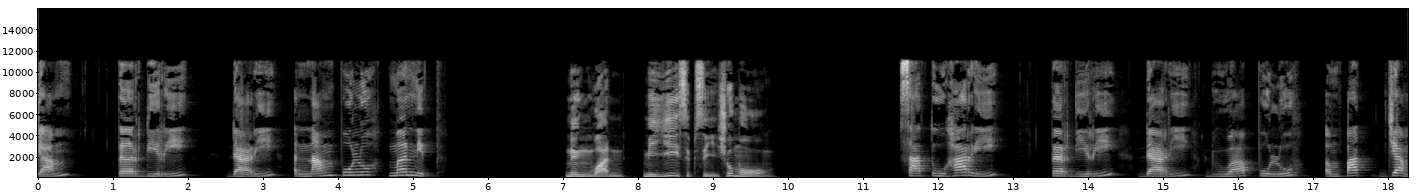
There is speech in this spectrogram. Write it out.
jam terdiri dari enam puluh menit หนึ่งวันมียี่สิบสี่ชั่วโมง satu hari terdiri dari dua puluh empat jam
